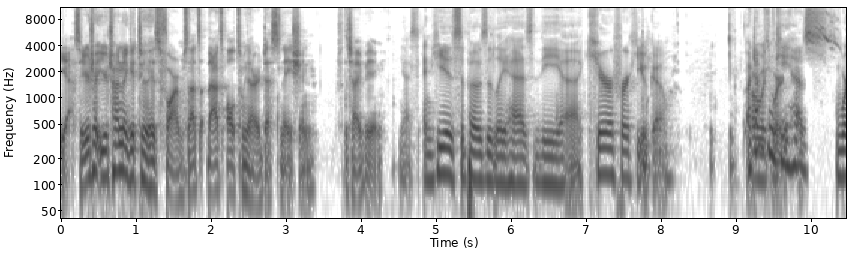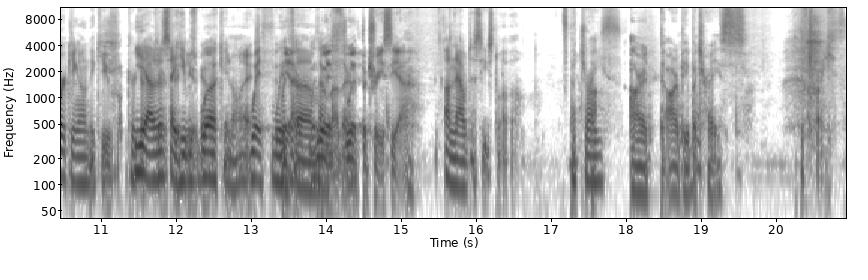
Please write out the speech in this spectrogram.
Yeah, so you're try- you're trying to get to his farm. So that's that's ultimately our destination for the time being. Yes, and he is supposedly has the uh, cure for Hugo. I don't think work- he has. Working on the cure. cure Yeah, I was gonna say he was Hugo. working on it With- with with- um, with with with Patrice, yeah. our now deceased mother. Patrice. R RP Patrice. Trace.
